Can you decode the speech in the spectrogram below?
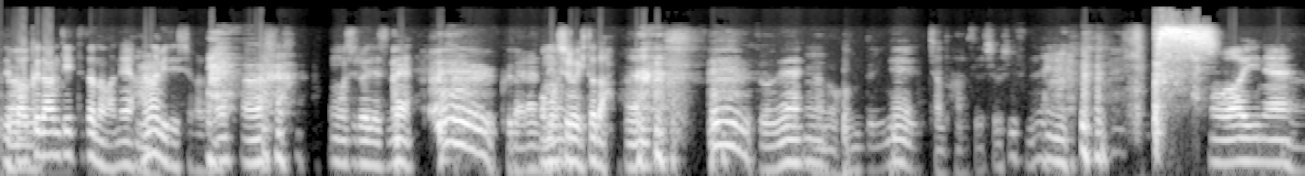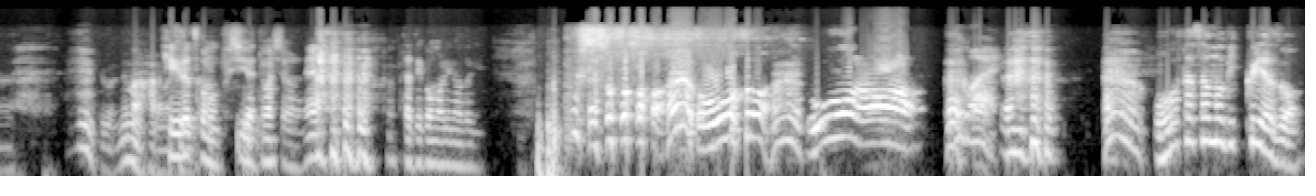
んで、うん爆弾って言ってたのがね、花火でしたからね。うん面白いですね。くだらんね。面白い人だ。い。そうね。うん。あの、本当にね、ちゃんと反省してほしいですね。うん。いいね。うん。ということでね、まあ、腹警察官もプシーやってましたからね。立てこもりの時。おおおお出てこい太田さんもびっくりだぞ。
